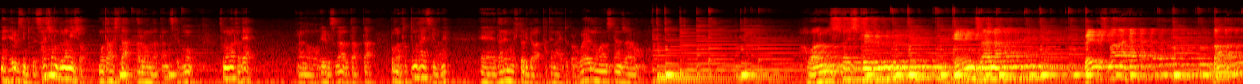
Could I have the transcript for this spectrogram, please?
ね、エルビスにとって最初のグラミー賞をもたらしたアルバムだったんですけどもその中であのエルビスが歌った僕がとっても大好きなね、えー誰も一人では立てないところ「Where No One Stands Alone」Once I stood in the night with my head bowed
